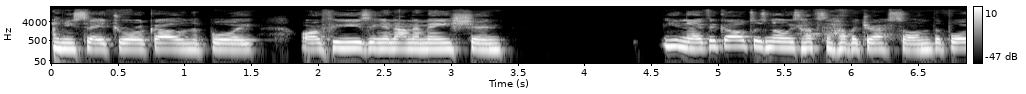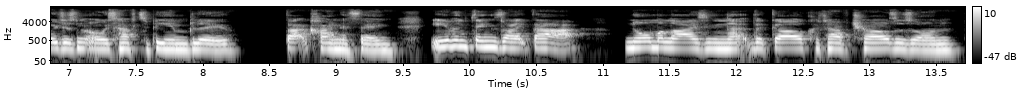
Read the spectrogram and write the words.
and you say draw a girl and a boy or if you're using an animation you know the girl doesn't always have to have a dress on the boy doesn't always have to be in blue that kind of thing. Even things like that normalizing that the girl could have trousers on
